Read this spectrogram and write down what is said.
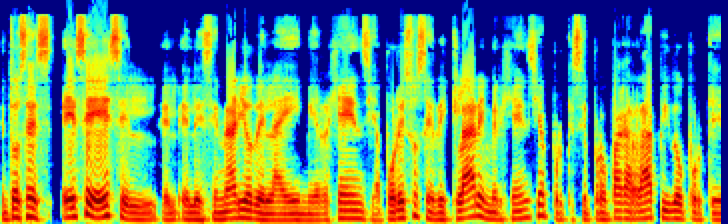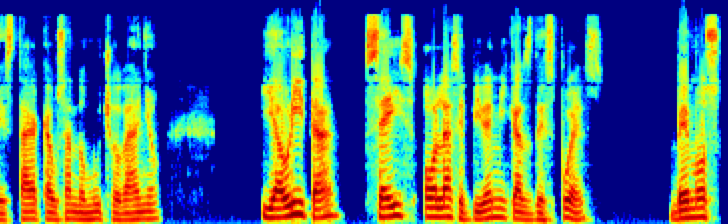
Entonces, ese es el, el, escenario de la emergencia. Por eso se declara emergencia, porque se propaga rápido, porque está causando mucho daño. Y ahorita, seis olas epidémicas después, vemos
